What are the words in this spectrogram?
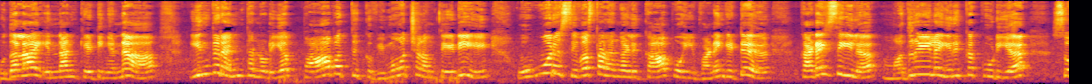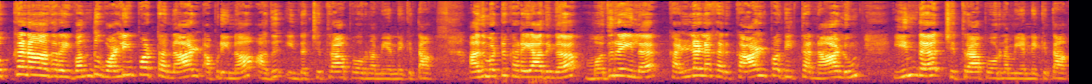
முதலா என்னன்னு கேட்டீங்கன்னா இந்திரன் தன்னுடைய பாவத்துக்கு விமோச்சனம் தேடி ஒவ்வொரு சிவஸ்தலங்களுக்கா போய் வணங்கிட்டு கடைசியில மதுரையில இருக்கக்கூடிய சொக்கநாதரை வந்து வழிபட்ட நாள் அப்படின்னா அது இந்த சித்ரா பௌர்ணமி அன்னைக்கு தான் அது மட்டும் கிடையாதுங்க மதுரையில கள்ளழகர் கால் பதித்த நாளும் இந்த சித்ரா பௌர்ணமி அன்னைக்கு தான்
